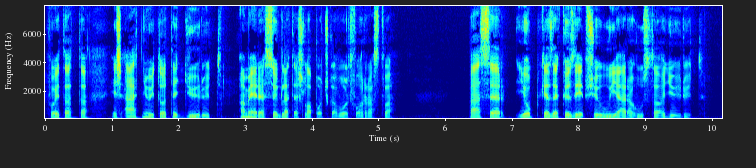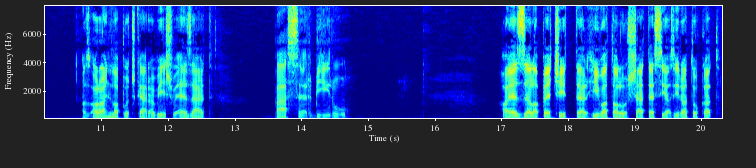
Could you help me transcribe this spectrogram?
folytatta, és átnyújtott egy gyűrűt, amelyre szögletes lapocska volt forrasztva. Pászer jobb keze középső ujjára húzta a gyűrűt. Az arany lapocskára vésve ezált, Pászer bíró. Ha ezzel a pecséttel hivatalossá teszi az iratokat,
